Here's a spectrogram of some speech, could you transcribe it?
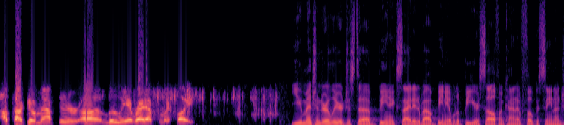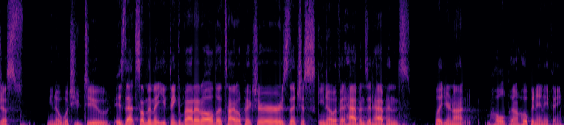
I'll talk to him after, uh, literally right after my fight. You mentioned earlier just uh, being excited about being able to be yourself and kind of focusing on just you know what you do. Is that something that you think about at all? The title picture, or is that just you know if it happens, it happens, but you're not hold, hoping anything?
